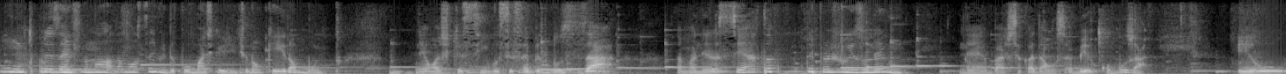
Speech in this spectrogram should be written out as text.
muito presente na, na nossa vida, por mais que a gente não queira muito. Eu acho que assim, você sabendo usar da maneira certa, não tem prejuízo nenhum, né? Basta cada um saber como usar. Eu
